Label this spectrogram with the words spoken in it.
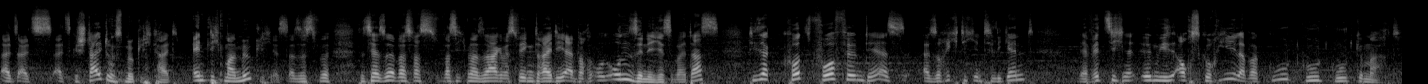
als, als, als Gestaltungsmöglichkeit endlich mal möglich ist. Also das, ist ja so etwas, was, was ich mal sage, weswegen 3D einfach un- unsinnig ist. Aber das, dieser Kurzvorfilm, der ist also richtig intelligent, der witzig, irgendwie auch skurril, aber gut, gut, gut gemacht.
